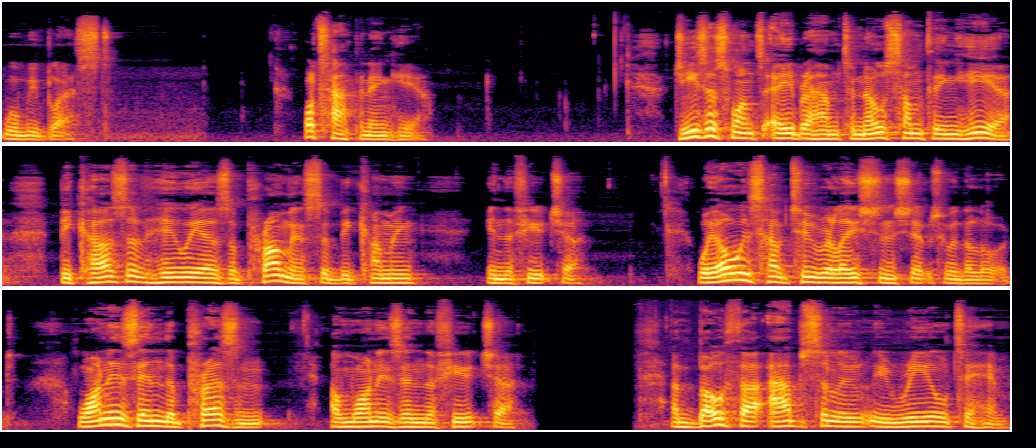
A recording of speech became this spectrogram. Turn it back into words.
will be blessed. What's happening here? Jesus wants Abraham to know something here because of who he has a promise of becoming in the future. We always have two relationships with the Lord. One is in the present and one is in the future. And both are absolutely real to him.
